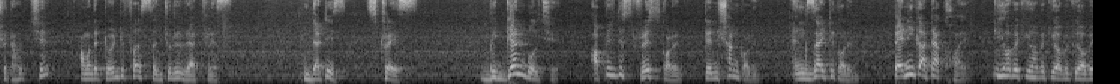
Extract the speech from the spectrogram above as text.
সেটা হচ্ছে আমাদের টোয়েন্টি ফার্স্ট সেঞ্চুরির rat race that is stress বিজ্ঞান বলছে আপনি যদি স্ট্রেস করেন টেনশন করেন অ্যাংজাইটি করেন প্যানিক অ্যাটাক হয়, কী হবে কী হবে কী হবে কী হবে,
